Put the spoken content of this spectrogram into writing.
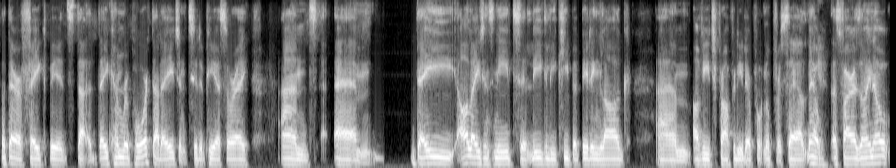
that there are fake bids, that they can report that agent to the PSRA and um, they all agents need to legally keep a bidding log um, of each property they're putting up for sale. Now, yeah. as far as I know,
